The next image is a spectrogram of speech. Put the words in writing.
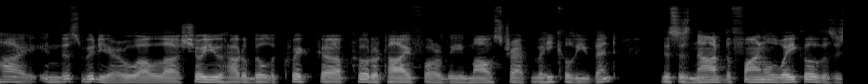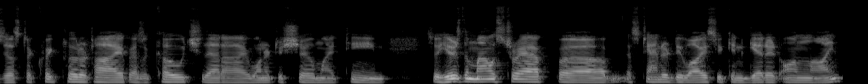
Hi, in this video I'll uh, show you how to build a quick uh, prototype for the Mousetrap vehicle event. This is not the final vehicle, this is just a quick prototype as a coach that I wanted to show my team. So here's the Mousetrap, uh, a standard device, you can get it online.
